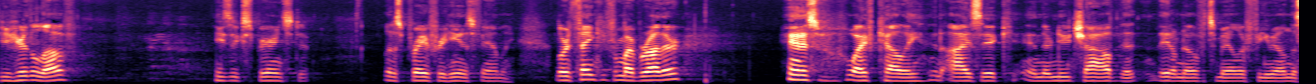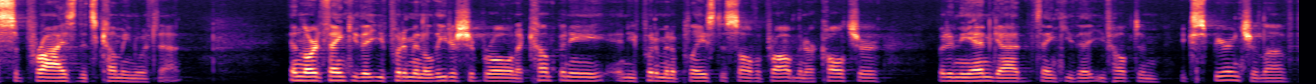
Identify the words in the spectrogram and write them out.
Do you hear the love? He's experienced it. Let us pray for he and his family. Lord, thank you for my brother and his wife Kelly and Isaac and their new child that they don't know if it's male or female and the surprise that's coming with that. And Lord, thank you that you put him in a leadership role in a company and you've put him in a place to solve a problem in our culture. But in the end, God, thank you that you've helped him experience your love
